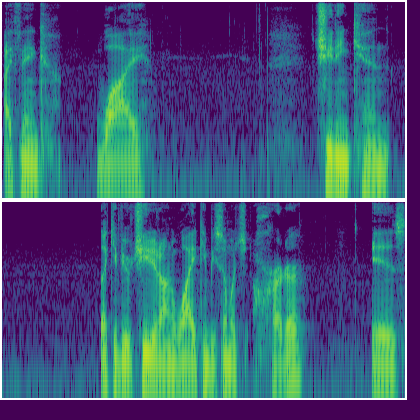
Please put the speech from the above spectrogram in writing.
I think why cheating can like if you're cheated on, why it can be so much harder is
